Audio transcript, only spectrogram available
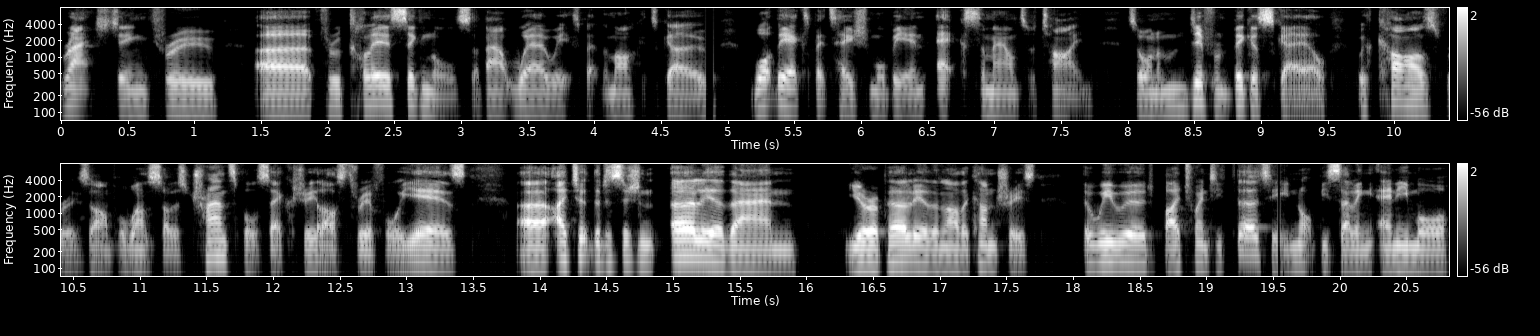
ratcheting through uh, through clear signals about where we expect the market to go, what the expectation will be in X amount of time. So on a different, bigger scale, with cars, for example, once I was transport secretary the last three or four years, uh, I took the decision earlier than Europe, earlier than other countries, that we would by 2030 not be selling any more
